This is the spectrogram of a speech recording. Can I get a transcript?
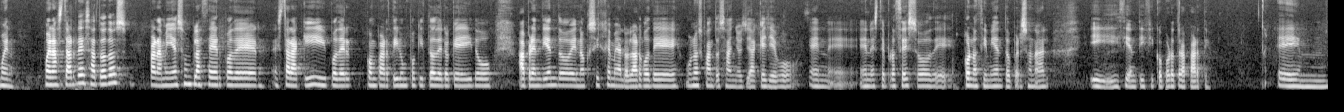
Bueno, buenas tardes a todos. Para mí es un placer poder estar aquí y poder compartir un poquito de lo que he ido aprendiendo en Oxígeme a lo largo de unos cuantos años ya que llevo en, eh, este proceso de conocimiento personal y científico, por otra parte. Em,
